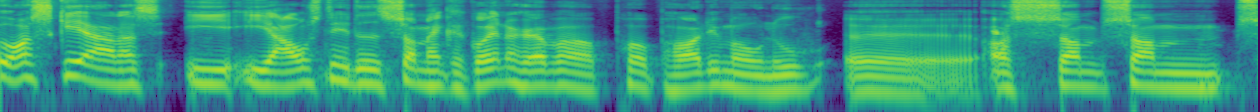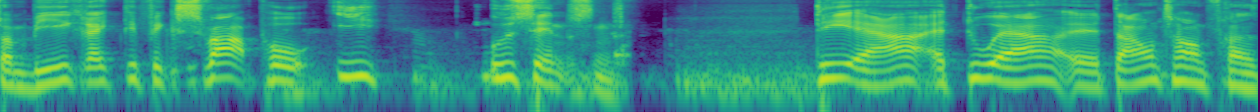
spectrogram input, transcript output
jo også sker, Anders, i, i afsnittet, som man kan gå ind og høre på, på Podimo nu, øh, og som, som, som vi ikke rigtig fik svar på i udsendelsen, det er, at du er øh, downtown, Fred,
